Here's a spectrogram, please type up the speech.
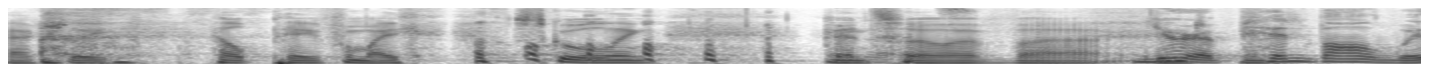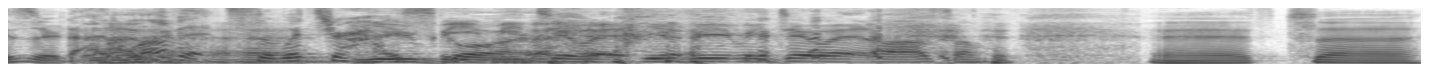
actually helped pay for my schooling. and so I've uh, You're a pinball wizard. I love it. So what's your high you score? beat me to it. You beat me to it. Awesome. Uh, it's uh,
